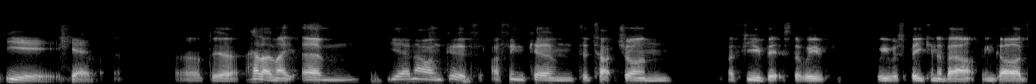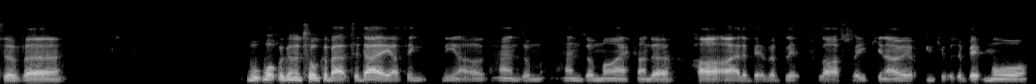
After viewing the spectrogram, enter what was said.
yeah, Ken. Oh dear. Hello, mate. Um, yeah, no, I'm good. I think um, to touch on a few bits that we've we were speaking about in regards of uh, what we're going to talk about today. I think you know, hands on hands on my kind of heart. I had a bit of a blip last week. You know, I think it was a bit more.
